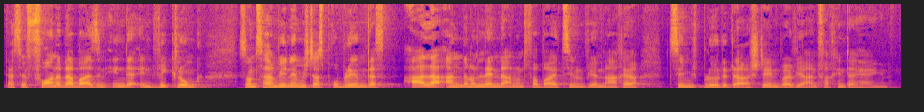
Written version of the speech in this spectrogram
dass wir vorne dabei sind in der Entwicklung. Sonst haben wir nämlich das Problem, dass alle anderen Länder an uns vorbeiziehen und wir nachher ziemlich blöde dastehen, weil wir einfach hinterherhängen.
